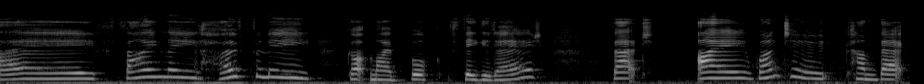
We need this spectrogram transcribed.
I finally, hopefully, got my book figured out, but I want to come back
